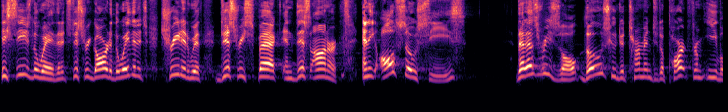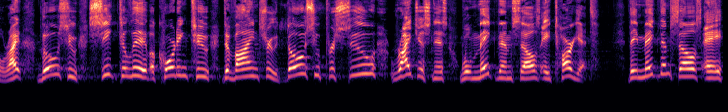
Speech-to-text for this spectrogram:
He sees the way that it's disregarded, the way that it's treated with disrespect and dishonor. And he also sees that as a result, those who determine to depart from evil, right? Those who seek to live according to divine truth, those who pursue righteousness will make themselves a target. They make themselves a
